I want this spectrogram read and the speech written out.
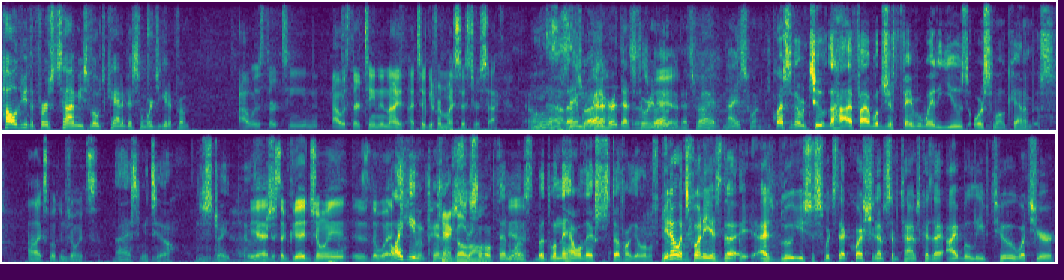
How old were you the first time you smoked cannabis and where'd you get it from? I was 13. I was 13, and I, I took it from my sister's Sack. Oh, Yeah, the that's same. We right. kind of heard that That's story right. there, Yeah. that's right. Nice one. Question number two of the high five. What is your favorite way to use or smoke cannabis? I like smoking joints. Nice, me too. Just straight. Yeah, just a good joint is the way. I like even pinners. Can't go just wrong. little thin Yeah. ones. But when they have all the extra stuff, I'll get a little scared. You know what's funny is the as Blue used to switch that question up sometimes because I, I believe too. What's your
